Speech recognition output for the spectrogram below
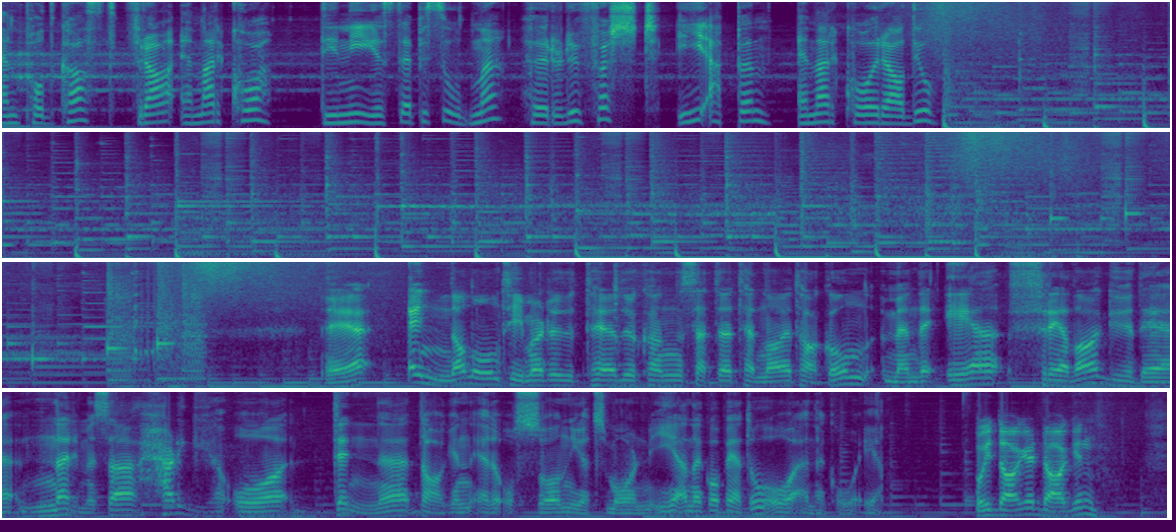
en podkast fra NRK. De nyeste episodene hører du først i appen NRK Radio. Det er enda noen timer til du kan sette tenna i tacoen, men det er fredag, det nærmer seg helg, og denne dagen er det også Nyhetsmorgen i NRK P2 og NRK1. Og i dag er dagen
